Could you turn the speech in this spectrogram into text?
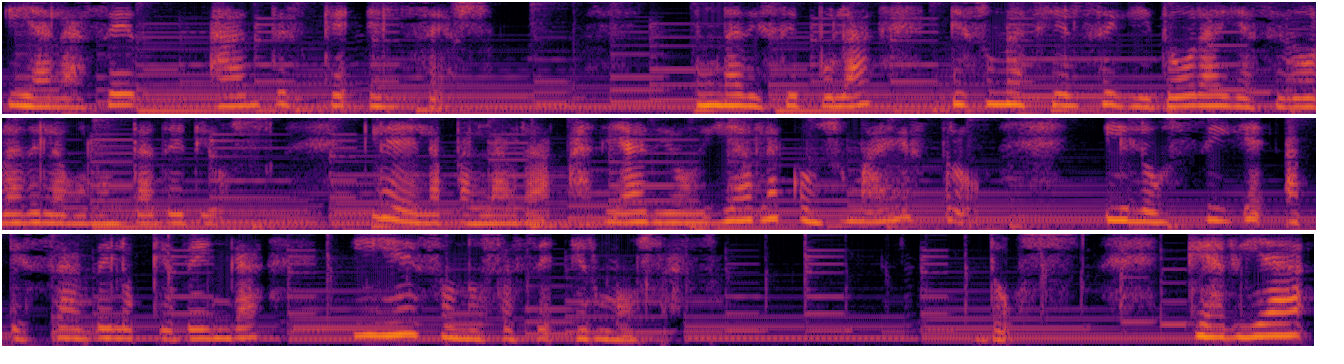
y al hacer antes que el ser. Una discípula es una fiel seguidora y hacedora de la voluntad de Dios. Lee la palabra a diario y habla con su maestro y lo sigue a pesar de lo que venga y eso nos hace hermosas. 2. Que había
